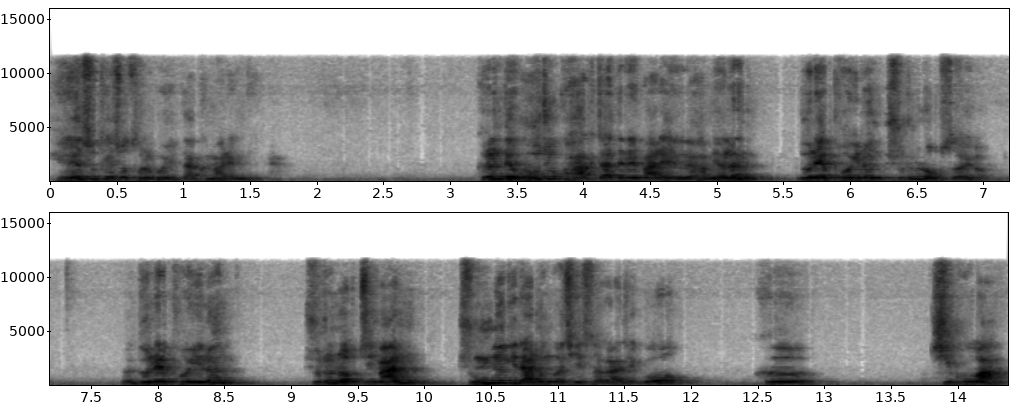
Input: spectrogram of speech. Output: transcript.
계속해서 돌고 있다 그 말입니다. 그런데 우주 과학자들의 말에 의하면 눈에 보이는 줄은 없어요. 눈에 보이는 줄은 없지만 중력이라는 것이 있어가지고 그 지구와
